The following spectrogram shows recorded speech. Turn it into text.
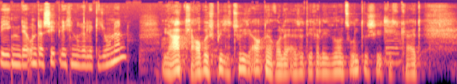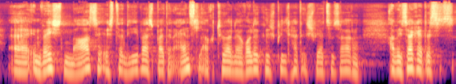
wegen der unterschiedlichen Religionen? Ja, Glaube spielt natürlich auch eine Rolle, also die Religionsunterschiedlichkeit. Ja. Äh, in welchem Maße es dann jeweils bei den Einzelakteuren eine Rolle gespielt hat, ist schwer zu sagen. Aber ich sage ja, das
